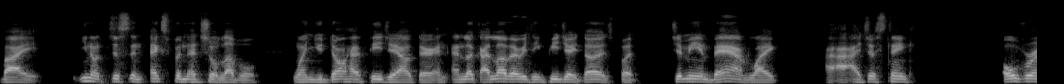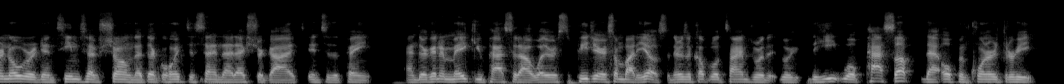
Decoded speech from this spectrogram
by you know just an exponential level when you don't have PJ out there. And and look, I love everything PJ does, but Jimmy and Bam, like I, I just think over and over again, teams have shown that they're going to send that extra guy into the paint and they're going to make you pass it out, whether it's to PJ or somebody else. And there's a couple of times where the, where the Heat will pass up that open corner three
